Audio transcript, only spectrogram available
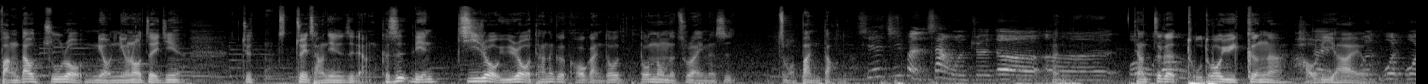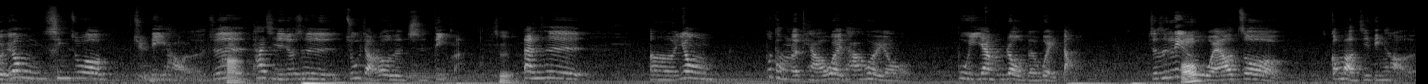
仿到猪肉、牛牛肉这已经就最常见就是这两个，可是连鸡肉、鱼肉它那个口感都都弄得出来，你们是怎么办到的？其实基本上我觉得，呃，像这个土托鱼羹啊，好厉害哦！我我我用新猪肉举例好了，就是它其实就是猪脚肉的质地嘛，是。但是呃用不同的调味，它会有不一样肉的味道。就是例哦。如我要做宫保鸡丁好了，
